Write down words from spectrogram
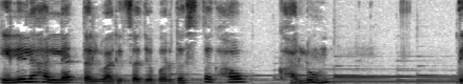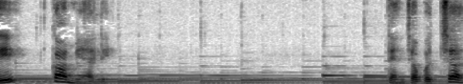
केलेल्या हल्ल्यात तलवारीचा जबरदस्त घाव घालून ते कामी आले त्यांच्या पश्चात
